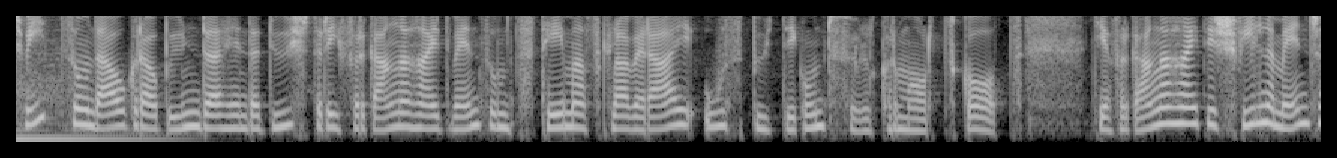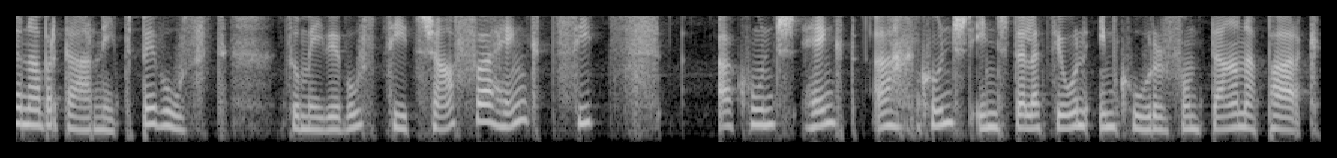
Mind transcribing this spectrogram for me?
Die Schweiz und auch Graubünden haben eine düstere Vergangenheit, wenn es um das Thema Sklaverei, Ausbeutung und Völkermord geht. Die Vergangenheit ist vielen Menschen aber gar nicht bewusst. Um mehr Bewusstsein zu schaffen, hängt Sitz eine, Kunst, hängt eine Kunstinstallation im Churer Fontana Park,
